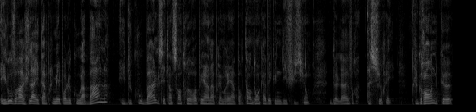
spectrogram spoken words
Et l'ouvrage-là est imprimé pour le coup à Bâle, et du coup, Bâle, c'est un centre européen d'imprimerie important, donc avec une diffusion de l'œuvre assurée, plus grande que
